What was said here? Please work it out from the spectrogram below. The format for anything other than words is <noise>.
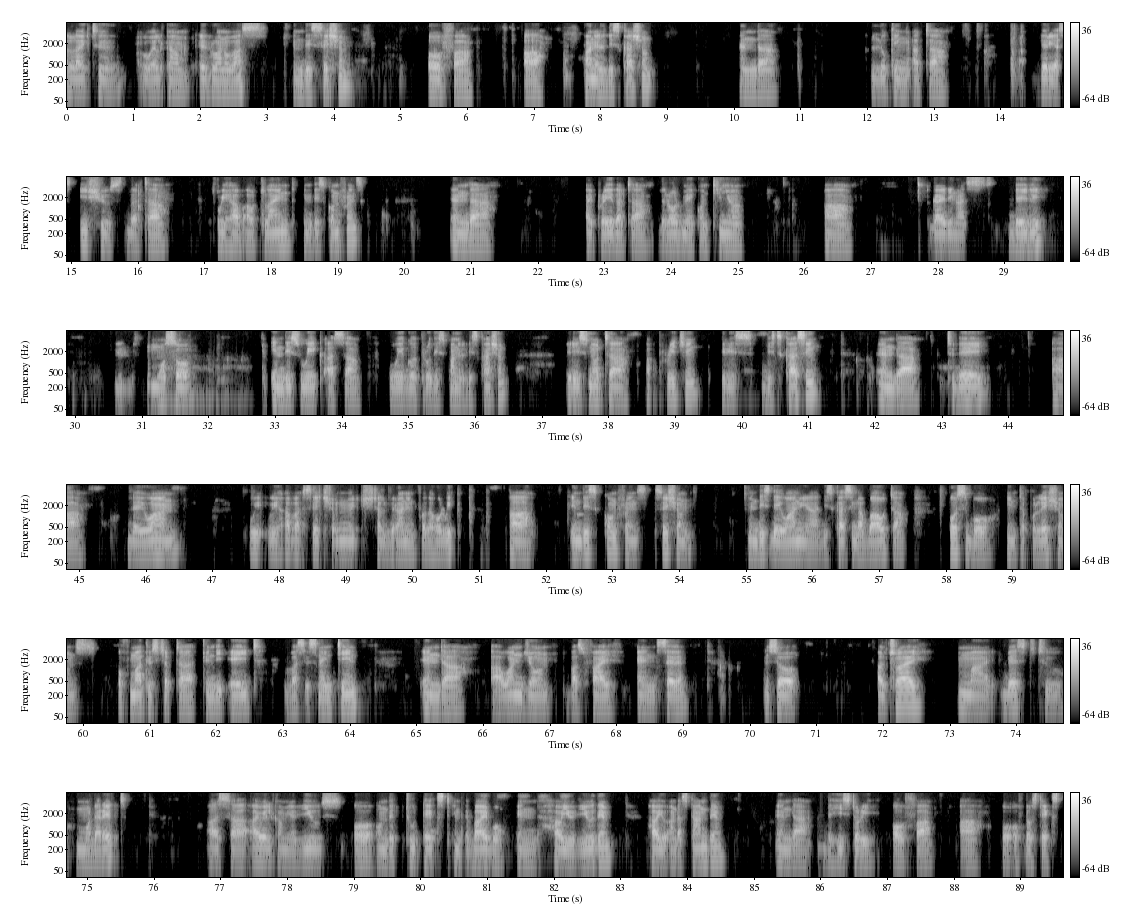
I'd like to welcome every one of us in this session of uh, our panel discussion and uh, looking at uh, various issues that uh, we have outlined in this conference. And uh, I pray that uh, the Lord may continue guiding us daily and more so in this week as uh, we go through this panel discussion. It is not uh, a preaching, it is discussing. And uh, today, uh, day one, we, we have a session which shall be running for the whole week. Uh, in this conference session, in this day one, we are discussing about uh, possible interpolations of Matthew chapter 28, verses 19, and uh, uh, 1 John verse 5 and 7. And so I'll try my best to moderate as uh, I welcome your views or on the two texts in the Bible and how you view them, how you understand them, and uh, the history of uh, uh of those texts.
